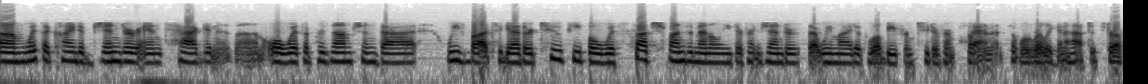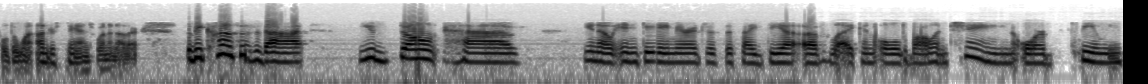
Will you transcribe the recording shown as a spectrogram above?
um, with a kind of gender antagonism or with a presumption that we've brought together two people with such fundamentally different genders that we might as well be from two different planets. So we're really going to have to struggle to one, understand one another. So because of that, you don't have, you know, in gay marriages this idea of like an old ball and chain or feeling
